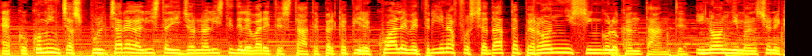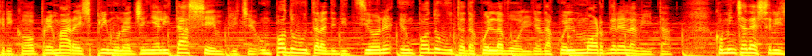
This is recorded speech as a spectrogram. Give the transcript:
Ecco, comincia a spulciare la lista di giornalisti delle varie testate per capire quale vetrina fosse adatta per ogni singolo cantante. In ogni mansione che ricopre, Mara esprime una genialità semplice, un po' dovuta alla dedizione e un po' dovuta da quella voglia, da quel mordere la vita. Comincia ad essere il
